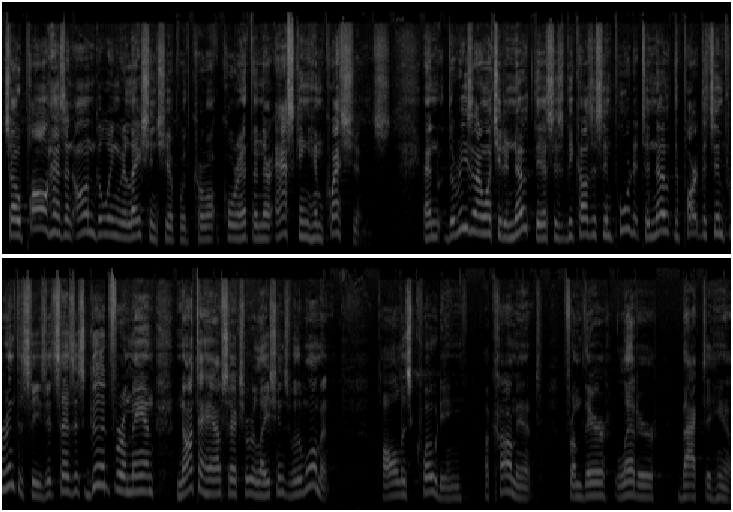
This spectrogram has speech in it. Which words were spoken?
So Paul has an ongoing relationship with Corinth, and they're asking him questions. And the reason I want you to note this is because it's important to note the part that's in parentheses. It says it's good for a man not to have sexual relations with a woman. Paul is quoting a comment from their letter back to him.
